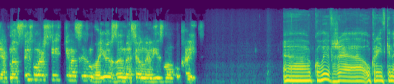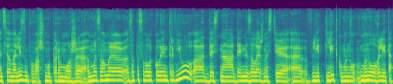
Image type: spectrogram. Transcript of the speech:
як нацизм, російський нацизм воює з націоналізмом українців. Е, коли вже український націоналізм по вашому переможе? Ми з вами записували коли інтерв'ю е, десь на День Незалежності е, в літ, літку минулого літа.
